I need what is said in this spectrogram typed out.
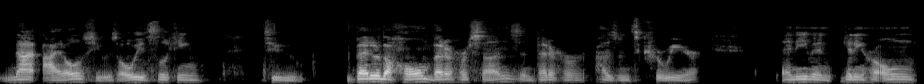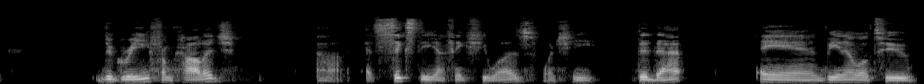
not idle. She was always looking to better the home, better her sons, and better her husband's career, and even getting her own degree from college. Uh, at 60, I think she was when she did that, and being able to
